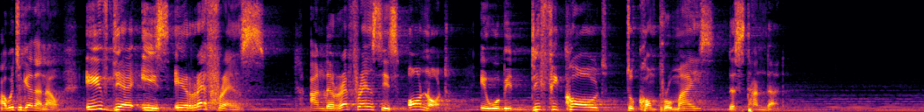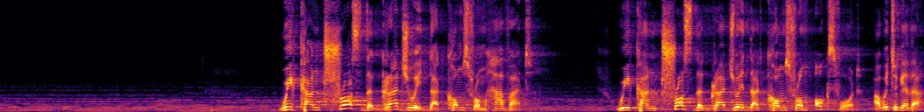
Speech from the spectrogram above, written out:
Are we together now? If there is a reference and the reference is honored, it will be difficult to compromise the standard. We can trust the graduate that comes from Harvard. We can trust the graduate that comes from Oxford. Are we together?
